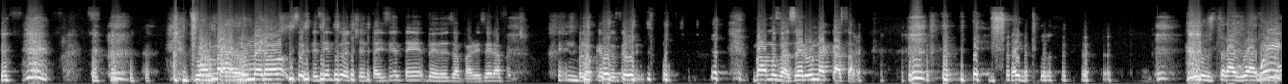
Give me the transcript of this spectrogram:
Forma número 787 de desaparecer a Fercho en bloques de. Vamos a hacer una casa. Exacto. Nuestra guarida Güey,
